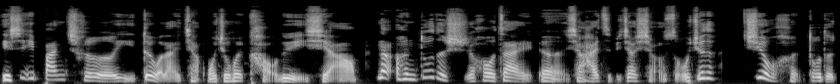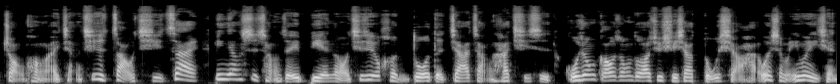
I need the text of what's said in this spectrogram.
也是一班车而已。对我来讲，我就会考虑一下哦。那很多的时候在，在呃小孩子比较小的时候，我觉得。就很多的状况来讲，其实早期在滨江市场这一边哦，其实有很多的家长，他其实国中、高中都要去学校读小孩。为什么？因为以前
